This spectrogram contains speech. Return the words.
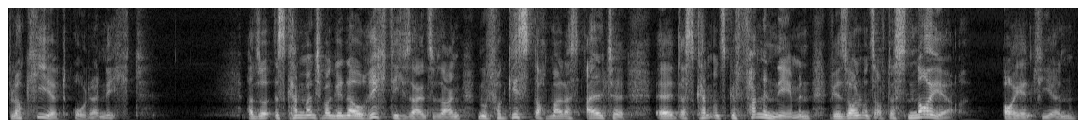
blockiert oder nicht. Also es kann manchmal genau richtig sein zu sagen, nun vergiss doch mal das Alte. Äh, das kann uns gefangen nehmen. Wir sollen uns auf das Neue orientieren.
